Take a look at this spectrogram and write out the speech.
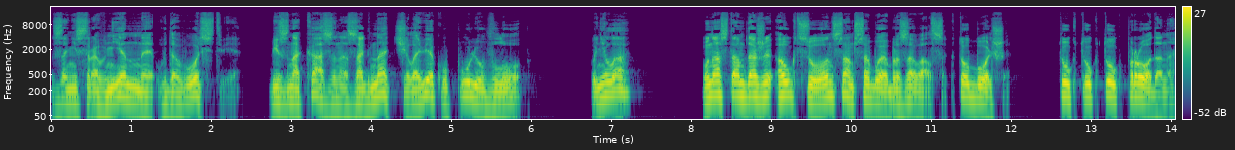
За несравненное удовольствие безнаказанно загнать человеку пулю в лоб. Поняла? У нас там даже аукцион сам собой образовался. Кто больше? Тук-тук-тук продано.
